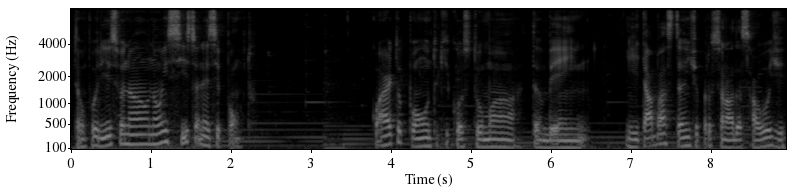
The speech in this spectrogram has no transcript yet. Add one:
Então por isso não, não insista nesse ponto. Quarto ponto que costuma também irritar bastante o profissional da saúde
